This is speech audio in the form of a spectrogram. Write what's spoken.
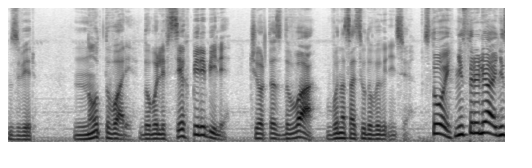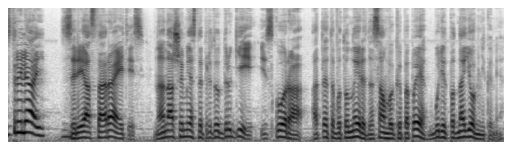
Зверь. Ну, твари, думали всех перебили? Черт с два, вы нас отсюда выгоните. Стой, не стреляй, не стреляй! Зря стараетесь. На наше место придут другие, и скоро от этого туннеля до самого КПП будет под наемниками.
